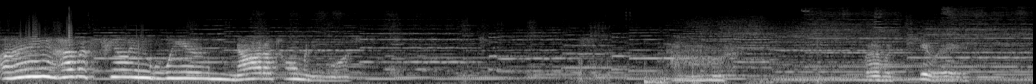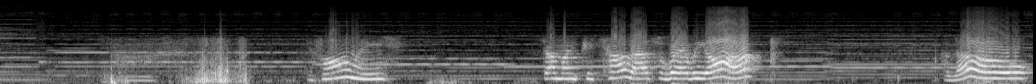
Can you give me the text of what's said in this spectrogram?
I have a feeling we're not at home anymore. Wherever Q is. Only someone could tell us where we are. Hello?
